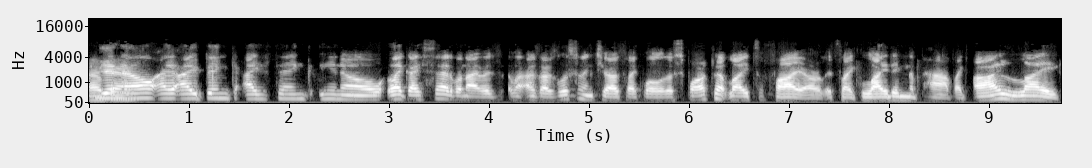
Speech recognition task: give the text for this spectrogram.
Okay. You know, I, I think I think you know, like I said when I was as I was listening to you, I was like, well, the spark that lights a fire, it's like lighting the path. Like I like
